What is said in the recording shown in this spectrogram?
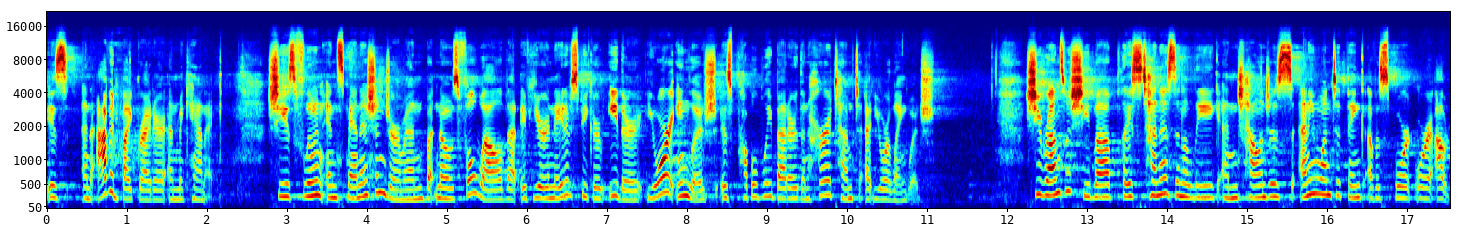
is an avid bike rider and mechanic. She is fluent in Spanish and German, but knows full well that if you're a native speaker of either, your English is probably better than her attempt at your language. She runs with Sheba, plays tennis in a league, and challenges anyone to think of a sport or out,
